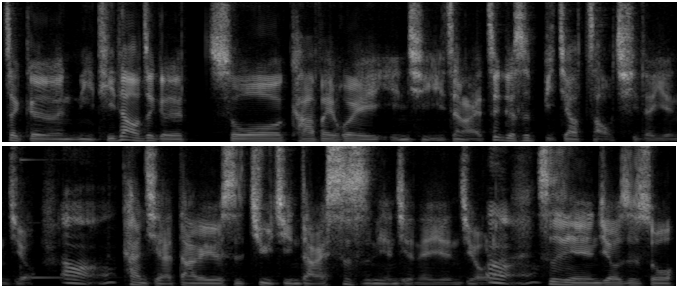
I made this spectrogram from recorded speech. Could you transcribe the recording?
这个你提到这个说咖啡会引起胰脏癌，这个是比较早期的研究，嗯，看起来大概又是距今大概四十年前的研究了。嗯，四十年研究是说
